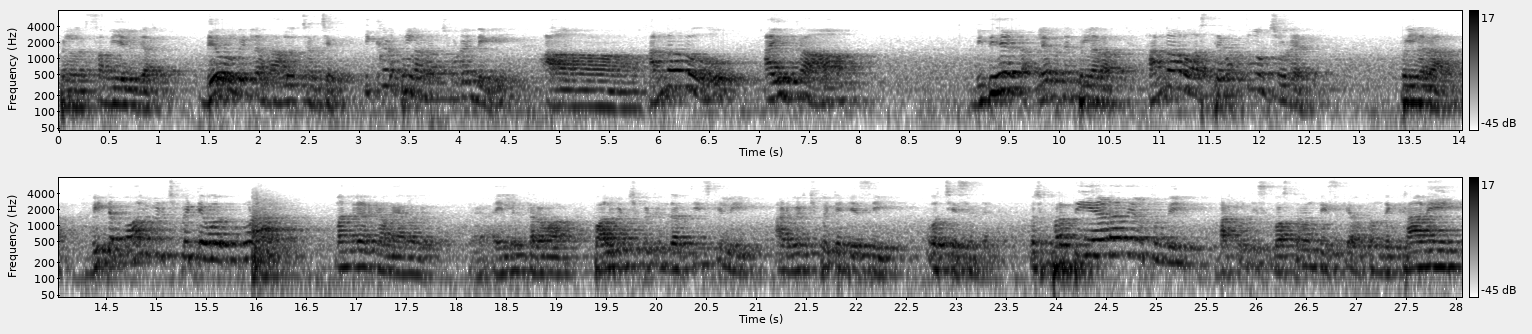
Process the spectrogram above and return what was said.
పిల్లల సమయలు గారు దేవుని బిడ్డల ఆలోచన చేయండి ఇక్కడ పిల్లల చూడండి ఆ అన్నాలో ఆ యొక్క విధేయత లేకపోతే పిల్లల అన్నారు ఆ స్థిరత్వం చూడండి. పిల్లరా బిడ్డ పాలు విడిచిపెట్టే వరకు కూడా మందిరానికి ఆమె వెళ్ళలేదు వెళ్ళిన తర్వాత పాలు విడిచిపెట్టిన తర్వాత తీసుకెళ్ళి ఆడ విడిచిపెట్టేసి వచ్చేసింది. వచ్చి ప్రతి ఏడాది వెళ్తుంది. బట్టలు తీసుకు వస్త్రం తీసుకెళ్తుంది. కానీ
